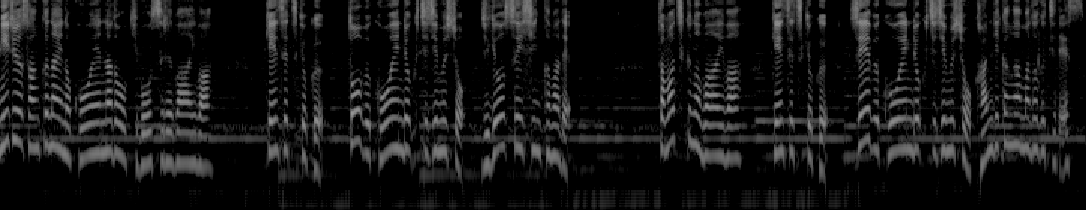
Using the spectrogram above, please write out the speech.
23区内の公園などを希望する場合は建設局東部公園緑地事務所事業推進課まで。多摩地区の場合は建設局西部公園緑地事務所管理課が窓口です。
